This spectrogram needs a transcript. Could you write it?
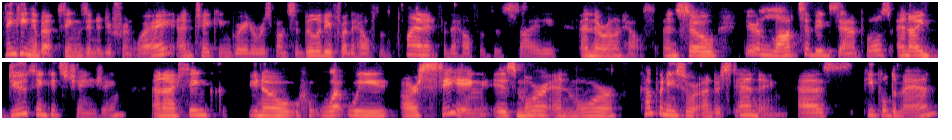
thinking about things in a different way and taking greater responsibility for the health of the planet, for the health of the society, and their own health. And so there are lots of examples, and I do think it's changing. And I think, you know, what we are seeing is more and more companies who are understanding as people demand,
